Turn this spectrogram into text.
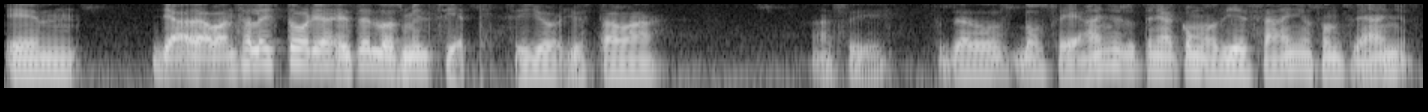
Em, ya avanza la historia, es del 2007. Sí, yo, yo estaba hace pues ya dos, 12 años, yo tenía como 10 años, 11 años.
